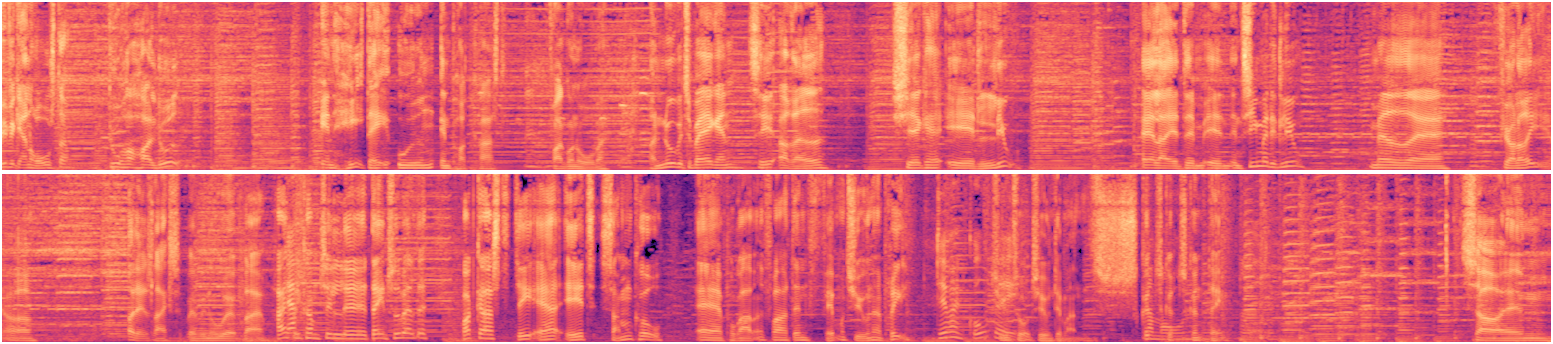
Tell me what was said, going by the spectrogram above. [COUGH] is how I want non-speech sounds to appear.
Vi vil gerne rose dig. Du har holdt ud en hel dag uden en podcast fra Gonova. Og nu er vi tilbage igen til at redde cirka et liv, eller et, øh, en, en time af dit liv, med øh, fjolleri og, og den slags, hvad vi nu øh, plejer. Hej, ja. Velkommen til øh, dagens udvalgte podcast. Det er et sammenkog af programmet fra den 25. april Det var en god dag. 2022. Det var en skøn, skøn, skøn dag. Så øhm,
